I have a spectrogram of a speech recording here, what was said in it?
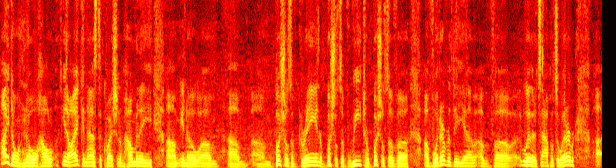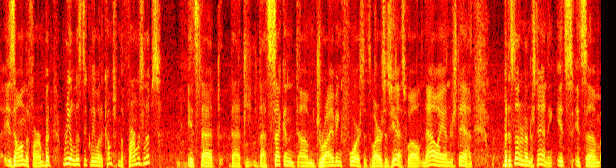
I don't know how you know I can ask the question of how many um, you know um, um, bushels of grain or bushels of wheat or bushels of uh, of whatever the uh, of uh, whether it's apples or whatever uh, is on the farm. But realistically, when it comes from the farmer's lips It's that that that second um, driving force that the buyer says, "Yes, well, now I understand," but it's not an understanding. It's it's um,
